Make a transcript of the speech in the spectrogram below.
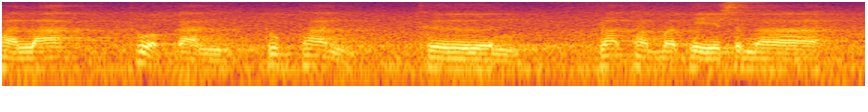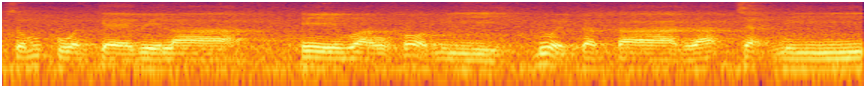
พละทั่วกันทุกท่านเทินพระธรรมเทศนาสมควรแก่เวลา เอวังก็มีด้วยประการฉนี้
